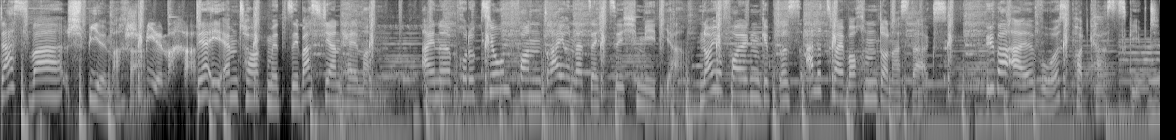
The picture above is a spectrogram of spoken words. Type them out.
Das war Spielmacher. Spielmacher. Der EM-Talk mit Sebastian Hellmann. eine Produktion von 360 Media. Neue Folgen gibt es alle zwei Wochen donnerstags. Überall, wo es Podcasts gibt.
